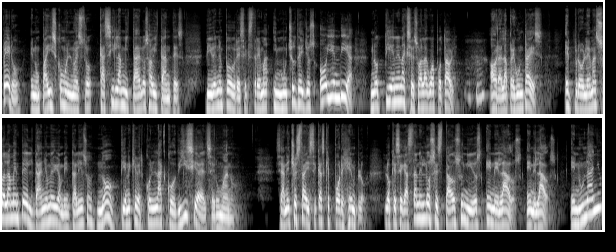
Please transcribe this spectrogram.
Pero en un país como el nuestro, casi la mitad de los habitantes viven en pobreza extrema y muchos de ellos hoy en día no tienen acceso al agua potable. Ahora, la pregunta es, ¿el problema es solamente el daño medioambiental y eso? No, tiene que ver con la codicia del ser humano. Se han hecho estadísticas que, por ejemplo, lo que se gastan en los Estados Unidos en helados, en helados, en un año,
